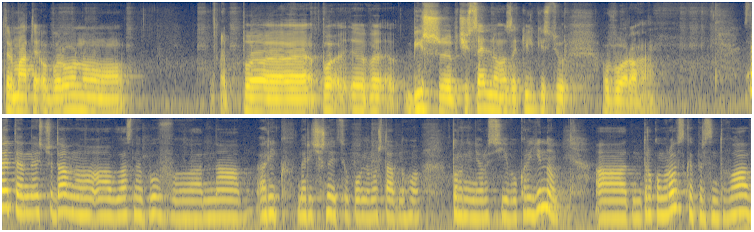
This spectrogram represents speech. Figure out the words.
тримати оборону по, по, більш чисельного за кількістю ворога. Знаєте, нещодавно власне був на рік на річницю повномасштабного вторгнення Росії в Україну. Дмитро Комаровський презентував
